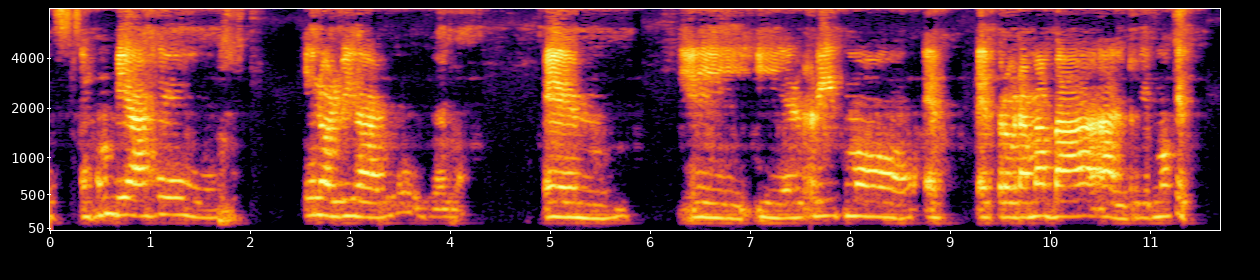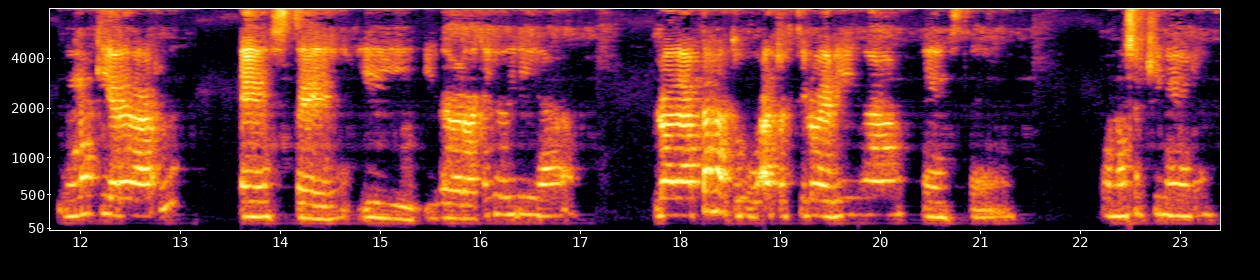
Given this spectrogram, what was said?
es, un viaje inolvidable. Em, y, el ritmo, el, programa va al ritmo que uno quiere darle. Este, y, de verdad que yo diría, lo adaptas a tu, a tu estilo de vida, este, conoces quién eres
